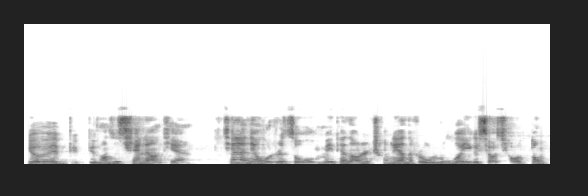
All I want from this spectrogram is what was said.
因为比比方说前两天，前两天我是走每天早上晨练的时候路过一个小桥洞，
